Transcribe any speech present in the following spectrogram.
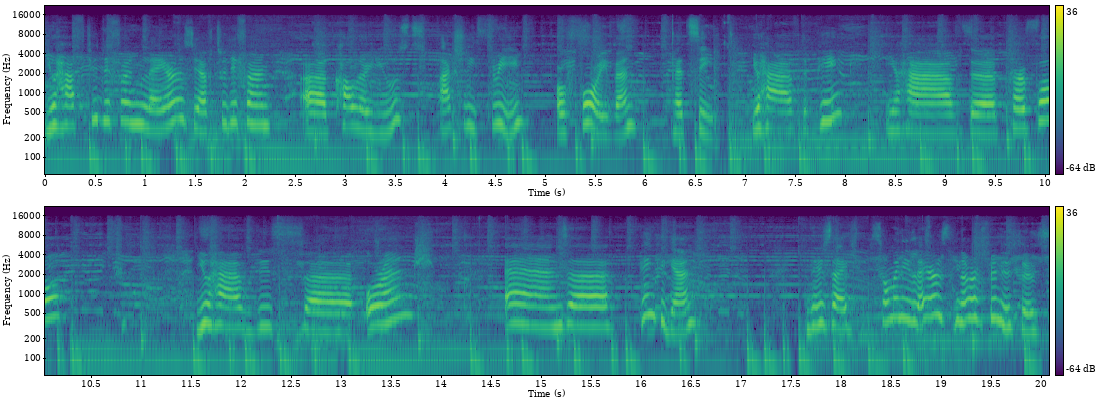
You have two different layers, you have two different uh, color used, actually three or four even. Let's see. You have the pink, you have the purple, you have this uh, orange, and uh, pink again. There's like so many layers, never finishes.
